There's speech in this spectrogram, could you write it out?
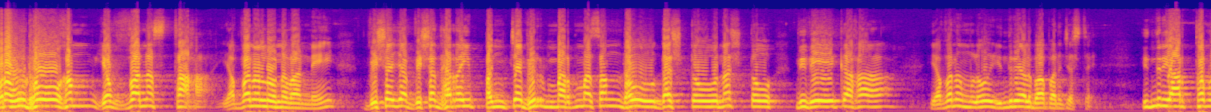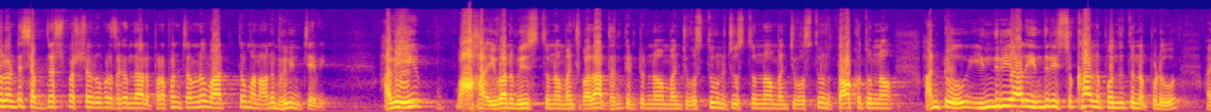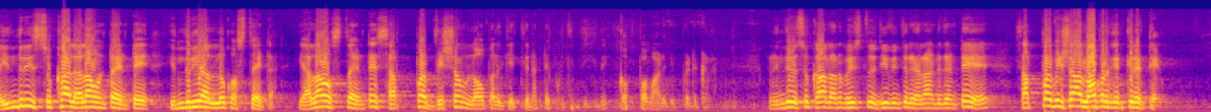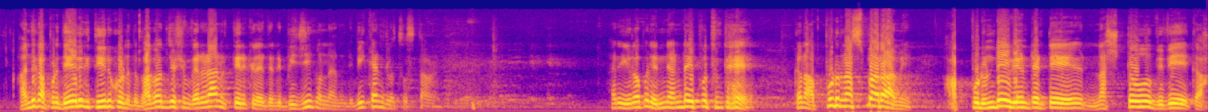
ప్రౌఢోహం యవ్వనస్థ. యవ్వనంలో ఉన్నవాణ్ణి విషయ విషధరై పంచభిర్మర్మ సంధౌ దష్టో నష్టో వివేక. యవ్వనంలో ఇంద్రియాలు బాగా పనిచేస్తాయి. ఇంద్రియార్థములు అంటే శబ్దస్పర్శ రూపసగంధాలు ప్రపంచంలో వాటితో మనం అనుభవించేవి. అవి ఆహా ఇవి అనుభవిస్తున్నాం మంచి పదార్థం తింటున్నాం మంచి వస్తువును చూస్తున్నాం మంచి వస్తువును తాకుతున్నాం అంటూ ఇంద్రియాలు ఇంద్రియ సుఖాలను పొందుతున్నప్పుడు ఆ ఇంద్రియ సుఖాలు ఎలా ఉంటాయంటే ఇంద్రియాల్లోకి వస్తాయట. ఎలా వస్తాయంటే సర్ప విషం లోపలికి ఎక్కినట్టు ఎక్కుతుంది. ఇది గొప్ప మాట చెప్పాడు ఇక్కడ. ఇంద్రియ సుఖాలు అనుభవిస్తూ జీవించడం ఎలాంటిదంటే సర్ప విషాలు లోపలికి ఎక్కినట్టే. అందుకే అప్పుడు దేనికి తీరుకుండదు? భగవద్దేశం వినడానికి తీరుకలేదండి. బిజీగా ఉన్నానండి. వీకెండ్లో చూస్తామండి. అరే ఈ లోపల ఎన్ని ఎండ అయిపోతుంటే కానీ అప్పుడు నస్మరామి. అప్పుడుండేవి ఏంటంటే నష్టో వివేక.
